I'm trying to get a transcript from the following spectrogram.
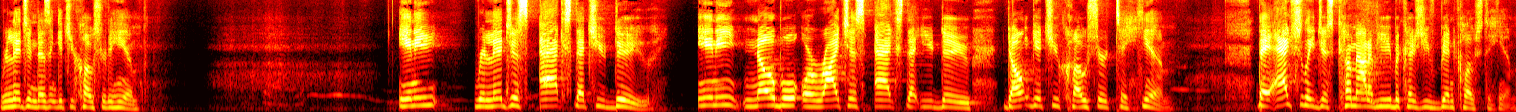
Religion doesn't get you closer to Him. Any religious acts that you do, any noble or righteous acts that you do, don't get you closer to Him. They actually just come out of you because you've been close to Him.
